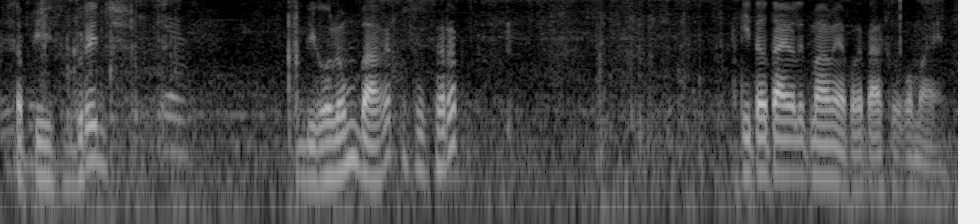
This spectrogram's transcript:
Sa Peace Bridge. Yeah. Hindi ko alam bakit masasarap. Kita tayo ulit mamaya pagkatapos ko kumain.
